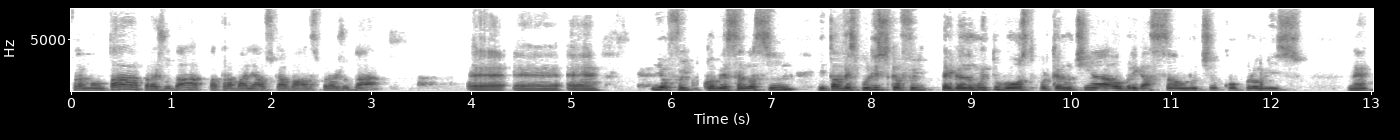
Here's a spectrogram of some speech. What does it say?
para montar, para ajudar, para trabalhar os cavalos, para ajudar. É, é, é, e eu fui começando assim, e talvez por isso que eu fui pegando muito gosto, porque eu não tinha obrigação, não tinha compromisso, né?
